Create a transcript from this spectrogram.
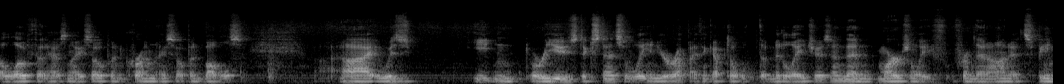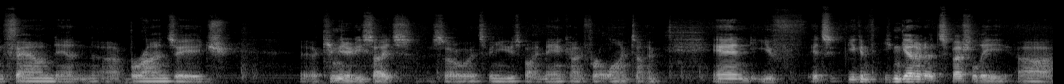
a loaf that has nice open crumb, nice open bubbles. Uh, it was eaten or used extensively in Europe, I think up to the Middle Ages, and then marginally from then on, it's being found in uh, Bronze Age community sites. So it's been used by mankind for a long time, and you it's you can you can get it at specialty uh,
